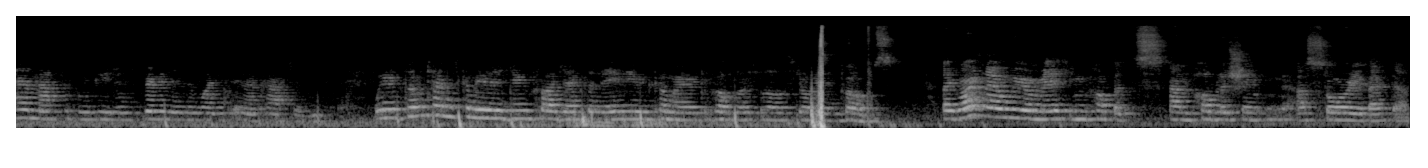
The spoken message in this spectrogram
10 massive computers bigger than the ones in our classrooms. We would sometimes come here to do projects and maybe even come here to publish little stories and poems. Like right now we are making puppets and publishing a story about them.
